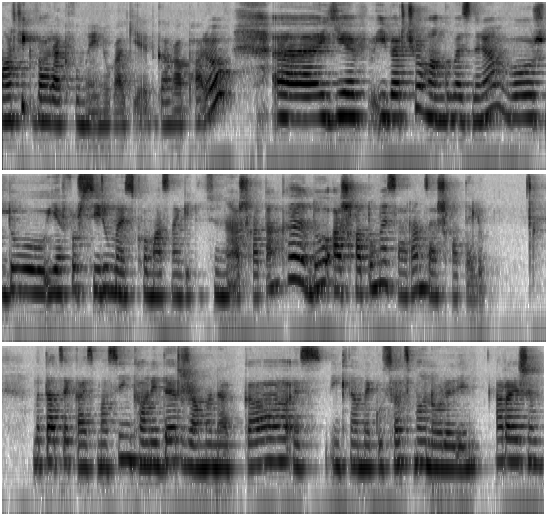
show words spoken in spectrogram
մարդիկ վարակվում էին ուղղակի այդ գաղափարով, եւ ի վերջո հանգում ես նրան, որ դու երբ որ սիրում ես քո մասնագիտությունը, աշխատանքը, դու աշխատում ես առանց աշխատելու Մտածեք այս մասին, քանի դեռ ժամանակ կա այս ինքնամեկուսացման օրերին։ Առայժմ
